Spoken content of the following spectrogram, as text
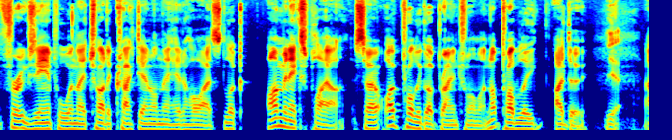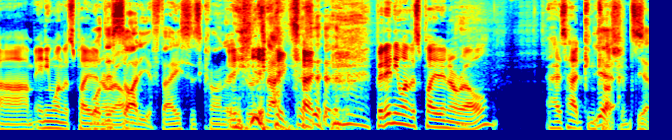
for example, when they try to crack down on their head highs, look. I'm an ex-player, so I've probably got brain trauma. Not probably, I do. Yeah. Um, anyone that's played Well, NRL, this side of your face is kind of yeah, exactly. But anyone that's played NRL has had concussions. yeah.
